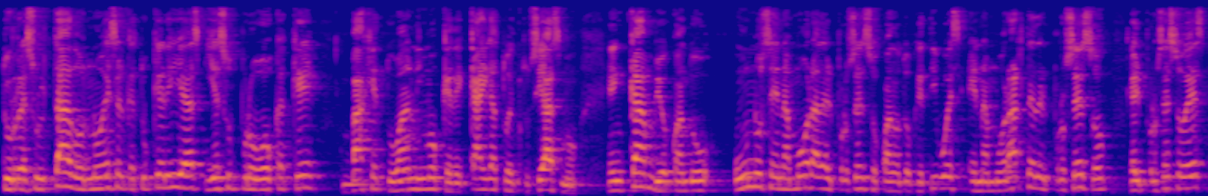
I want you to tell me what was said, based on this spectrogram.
tu resultado no es el que tú querías y eso provoca que baje tu ánimo, que decaiga tu entusiasmo. En cambio, cuando uno se enamora del proceso, cuando tu objetivo es enamorarte del proceso, el proceso es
